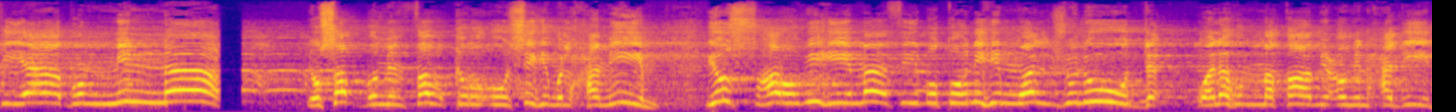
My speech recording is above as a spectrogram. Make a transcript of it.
ثياب من نار. يصب من فوق رؤوسهم الحميم. يصهر به ما في بطونهم والجلود. ولهم مقامع من حديد.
